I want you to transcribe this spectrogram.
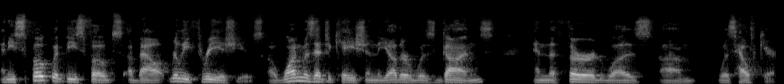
And he spoke with these folks about really three issues. Uh, one was education, the other was guns, and the third was um, was healthcare.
